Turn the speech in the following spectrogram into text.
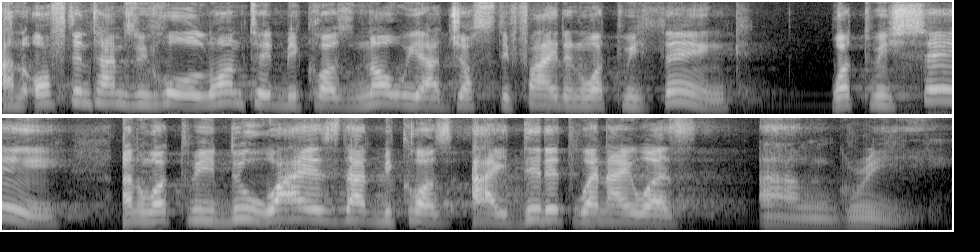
And oftentimes we hold on to it because now we are justified in what we think, what we say, and what we do. Why is that? Because I did it when I was angry.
